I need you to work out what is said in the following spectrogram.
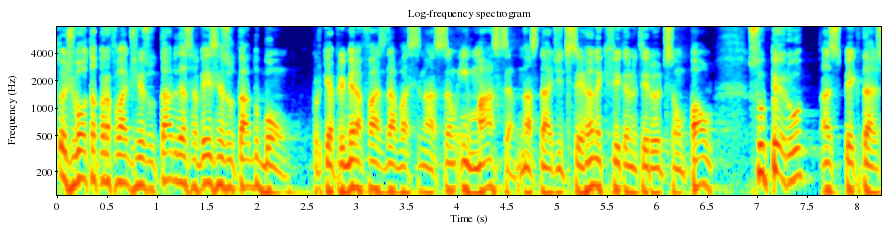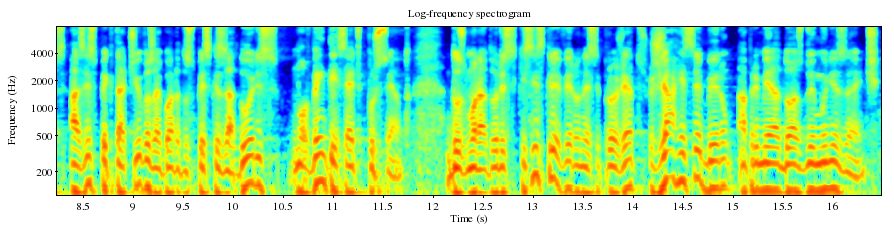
Estou de volta para falar de resultado, dessa vez resultado bom, porque a primeira fase da vacinação em massa na cidade de Serrana, que fica no interior de São Paulo, superou as expectativas agora dos pesquisadores. 97% dos moradores que se inscreveram nesse projeto já receberam a primeira dose do imunizante.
